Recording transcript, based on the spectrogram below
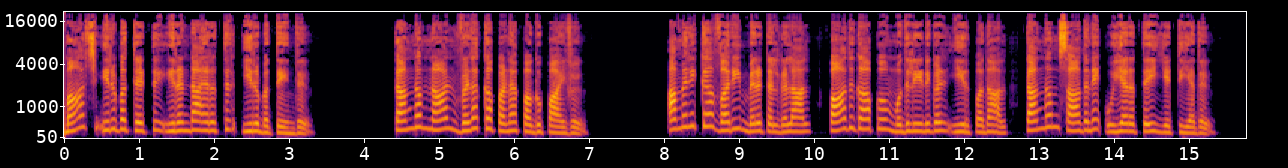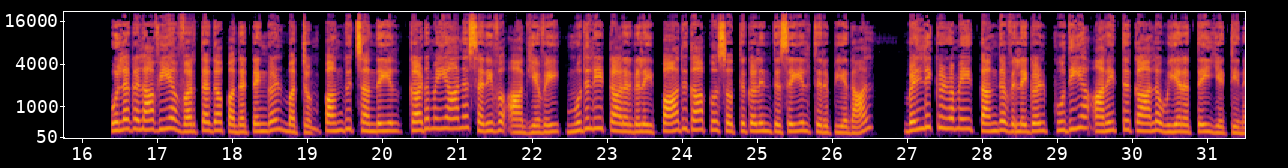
March இருபத்தெட்டு இரண்டாயிரத்து இருபத்தைந்து. தங்கம் நாள் விளக்கப்பண பகுப்பாய்வு. அமெரிக்க வரி மிரட்டல்களால் பாதுகாப்பு முதலீடுகள் ஈர்ப்பதால் தங்கம் சாதனை உயரத்தை எட்டியது. உலகளாவிய வர்த்தக பதட்டங்கள் மற்றும் பங்குச் சந்தையில் கடுமையான சரிவு ஆகியவை முதலீட்டாளர்களை பாதுகாப்பு சொத்துக்களின் திசையில் திருப்பியதால் வெள்ளிக்கிழமை தங்க விலைகள் புதிய அனைத்து கால உயரத்தை எட்டின.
